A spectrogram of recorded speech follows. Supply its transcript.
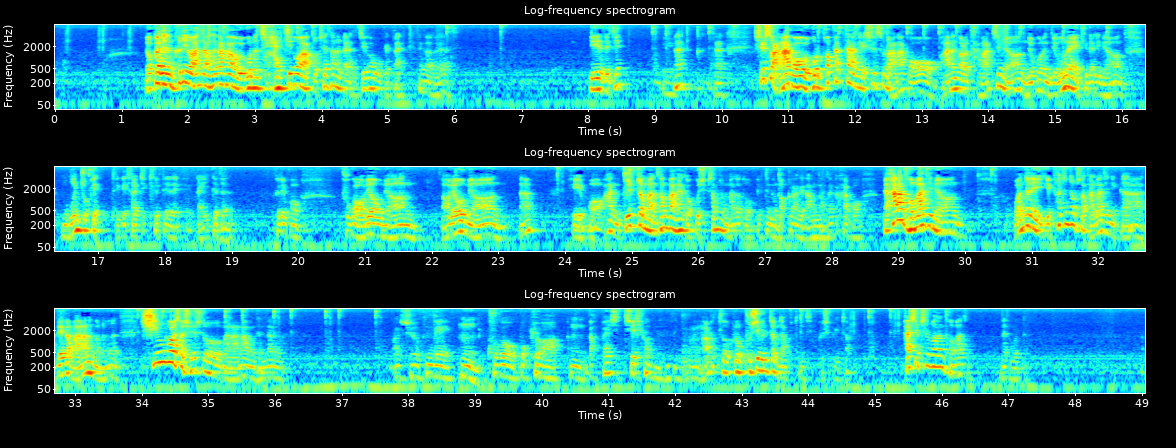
여기까지는 클리어 한다고 생각하고, 이거는 잘 찍어갖고 최선을 다해서 찍어보겠다, 이렇게 생각을 해야지. 이해되지? 네. 네? 실수 안 하고 요거를 퍼펙트하게 실수를 안 하고 아는 거를 다 맞추면 요거는 이제 운에 기다리면 운 좋게 되게 잘 찍힐 때가 있거든. 그리고 국어 어려우면 어려우면 어? 뭐한 90점만 선방해도 93점 맞아도 1등급 너끈하게 나온다고 생각하고 근데 하나 더 맞으면 완전히 이게 표준 점수가 달라지니까 내가 말하는 거는 쉬운 거에서 실수만 안 하면 된다는 거야. 아, 저 근데 음, 국어 목표가 음. 딱 87이었는데. 음, 알았어. 그럼 91점 잡든지 91점. 87보다는 더 맞아. 내가 볼 때.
